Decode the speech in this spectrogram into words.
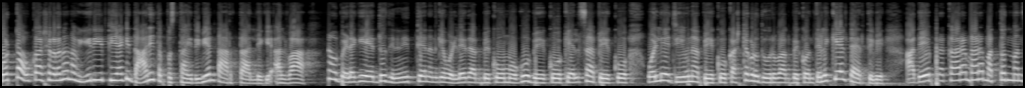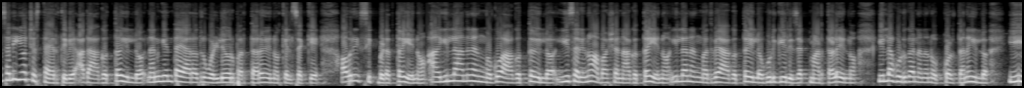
ಕೊಟ್ಟ ಅವಕಾಶಗಳನ್ನು ನಾವು ಈ ರೀತಿಯಾಗಿ ದಾರಿ ತಪ್ಪಿಸ್ತಾ ಇದ್ದೀವಿ ಅಂತ ಅರ್ಥ ಅಲ್ಲಿಗೆ, ಅಲ್ವಾ? ನಾವು ಬೆಳಗ್ಗೆ ಎದ್ದು ದಿನನಿತ್ಯ ನನಗೆ ಒಳ್ಳೇದಾಗಬೇಕು, ಮಗು ಬೇಕು, ಕೆಲಸ ಬೇಕು, ಒಳ್ಳೆಯ ಜೀವನ ಬೇಕು, ಕಷ್ಟಗಳು ದೂರವಾಗಬೇಕು ಅಂತೇಳಿ ಕೇಳ್ತಾ ಇರ್ತೀವಿ. ಅದೇ ಪ್ರಕಾರ ಮಾರ ಮತ್ತೊಂದು ಮನಸ್ಸಲ್ಲಿ ಯೋಚಿಸ್ತಾ ಇರ್ತೀವಿ. ಅದಾಗುತ್ತೋ ಇಲ್ಲೋ, ನನಗಿಂತ ಯಾರಾದರೂ ಒಳ್ಳೆಯವ್ರು ಬರ್ತಾರೋ ಏನೋ ಕೆಲಸಕ್ಕೆ, ಅವ್ರಿಗೆ ಸಿಕ್ಬಿಡುತ್ತೋ ಏನೋ ಇಲ್ಲ ಅಂದರೆ ನಂಗೆ ಮಗು ಆಗುತ್ತೋ ಇಲ್ಲೋ, ಈ ಸರಿನೂ ಅಭಾಷಣ ಆಗುತ್ತೋ ಏನೋ, ಇಲ್ಲ ನಂಗೆ ಮದುವೆ ಆಗುತ್ತೋ ಇಲ್ಲೋ, ಹುಡುಗಿ ರಿಜೆಕ್ಟ್ ಮಾಡ್ತಾಳೋ ಏನೋ, ಇಲ್ಲ ಹುಡುಗ ನನ್ನನ್ನು ಒಪ್ಕೊಳ್ತಾನೋ ಇಲ್ಲೋ, ಈ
